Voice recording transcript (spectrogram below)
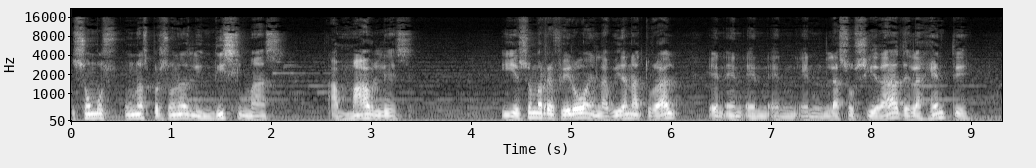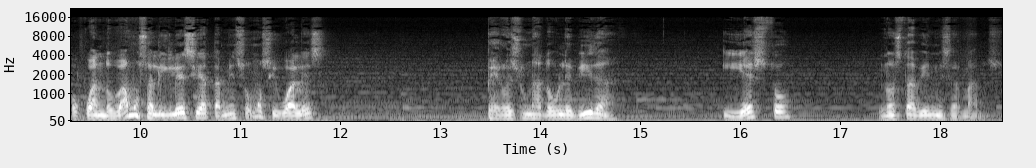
somos unas personas lindísimas, amables, y eso me refiero en la vida natural, en, en, la sociedad de la gente, o cuando vamos a la iglesia también somos iguales, pero es una doble vida, y esto no está bien, mis hermanos.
